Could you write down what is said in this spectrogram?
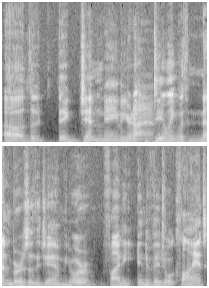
uh, the big gym name, and you're not Right. dealing with members of the gym, you're finding individual clients,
